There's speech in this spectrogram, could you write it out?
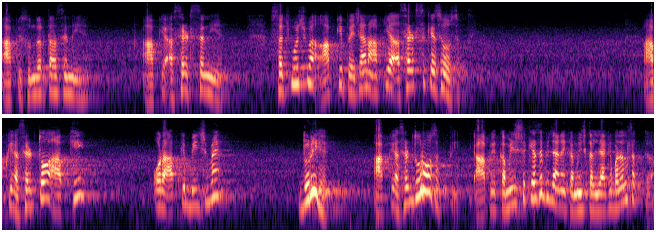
आपकी सुंदरता से नहीं है। आपके असेट से नहीं है। सचमुच में आपकी पहचान आपकी असेट से कैसे हो सकती आपकी असेट तो आपकी और आपके बीच में दूरी है। आपकी असेट दूर हो सकती है। आप ये कमीज से कैसे पहचाने? कमीज कल जाके बदल सकते हो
